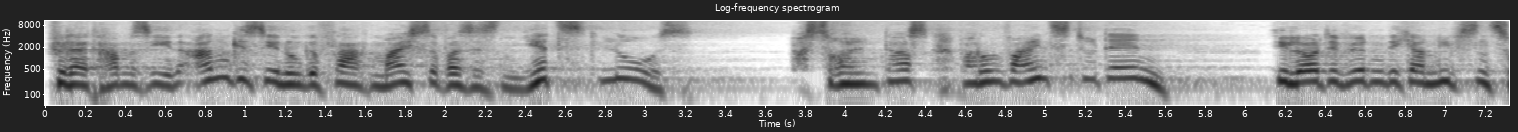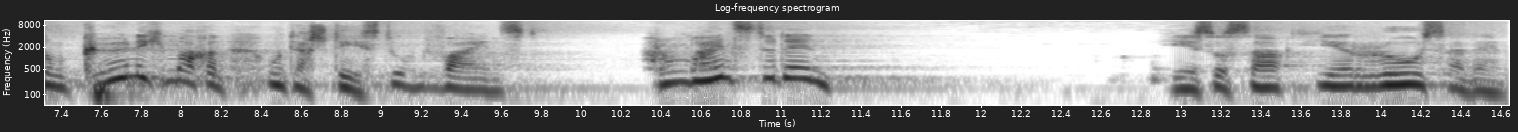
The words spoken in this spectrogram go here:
Vielleicht haben sie ihn angesehen und gefragt, Meister, was ist denn jetzt los? Was soll denn das? Warum weinst du denn? Die Leute würden dich am liebsten zum König machen und da stehst du und weinst. Warum weinst du denn? Jesus sagt, Jerusalem,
